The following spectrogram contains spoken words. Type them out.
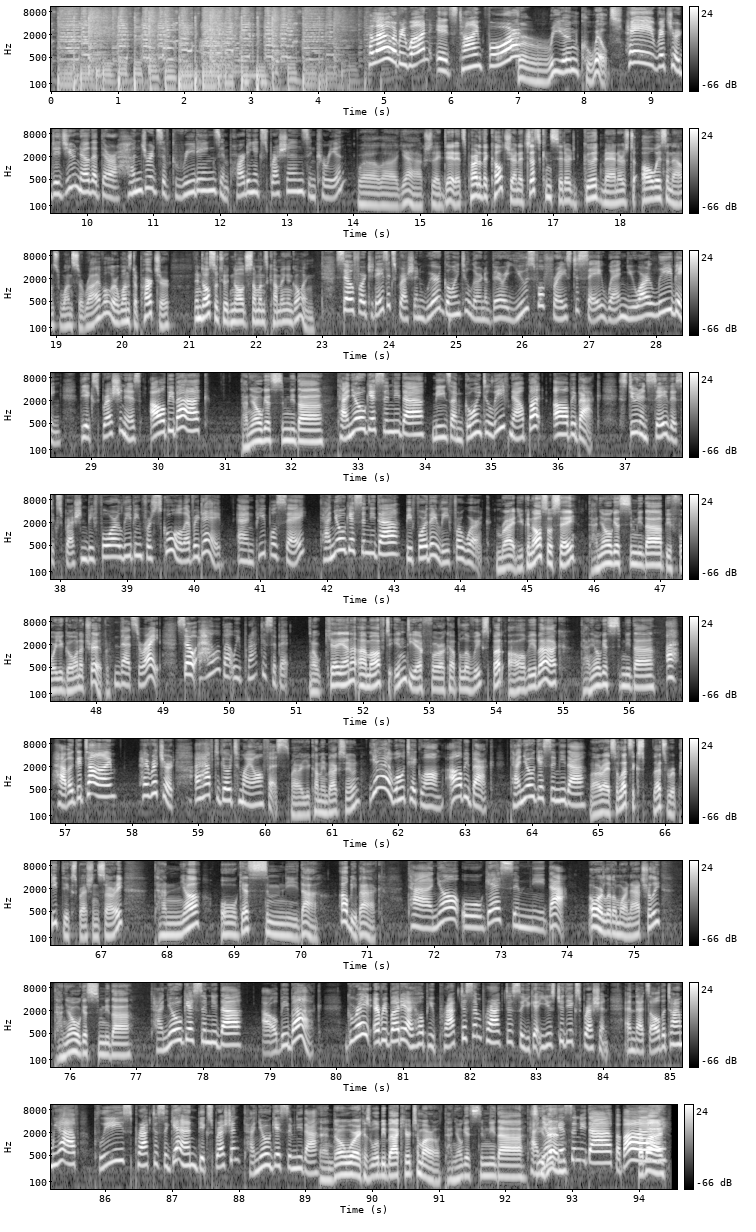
Hello, everyone. It's time for. Korean quilt. Hey, Richard, did you know that there are hundreds of greetings and parting expressions in Korean? Well, uh, yeah, actually, I did. It's part of the culture, and it's just considered good manners to always announce one's arrival or one's departure, and also to acknowledge someone's coming and going. So, for today's expression, we're going to learn a very useful phrase to say when you are leaving. The expression is, I'll be back. 다녀오겠습니다. 다녀오겠습니다 means I'm going to leave now, but I'll be back. Students say this expression before leaving for school every day, and people say 다녀오겠습니다 before they leave for work. Right, you can also say 다녀오겠습니다 before you go on a trip. That's right. So, how about we practice a bit? Okay, Anna, I'm off to India for a couple of weeks, but I'll be back. 다녀오겠습니다. Ah, have a good time. Hey, Richard, I have to go to my office. Are you coming back soon? Yeah, it won't take long. I'll be back. 다녀오겠습니다. All right, so let's ex- let's repeat the expression. Sorry, 다녀오겠습니다. I'll be back. 다녀오겠습니다. Or a little more naturally, 다녀오겠습니다. 다녀오겠습니다. I'll be back. Great, everybody. I hope you practice and practice so you get used to the expression. And that's all the time we have. Please practice again the expression 다녀오겠습니다. And don't worry, because we'll be back here tomorrow. 다녀오겠습니다. See you then. 다녀오겠습니다. Bye-bye. Bye bye.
